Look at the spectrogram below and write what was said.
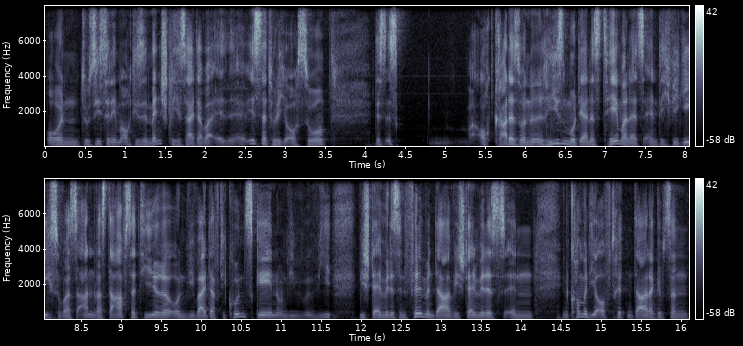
und du siehst dann eben auch diese menschliche Seite. Aber äh, ist natürlich auch so, das ist auch gerade so ein riesenmodernes Thema letztendlich. Wie gehe ich sowas an? Was darf Satire und wie weit darf die Kunst gehen? Und wie, wie, wie stellen wir das in Filmen dar? Wie stellen wir das in, in Comedy-Auftritten dar? Da gibt es dann,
